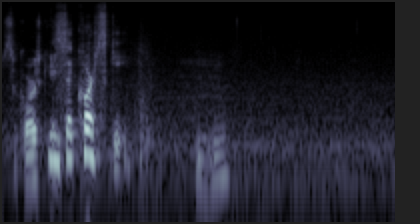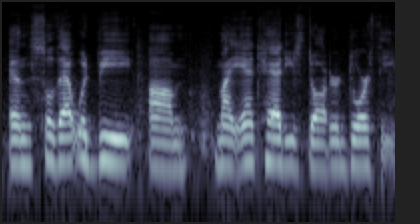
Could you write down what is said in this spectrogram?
Sikorsky? Sikorsky. And so that would be um, my Aunt Hattie's daughter, Dorothy.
